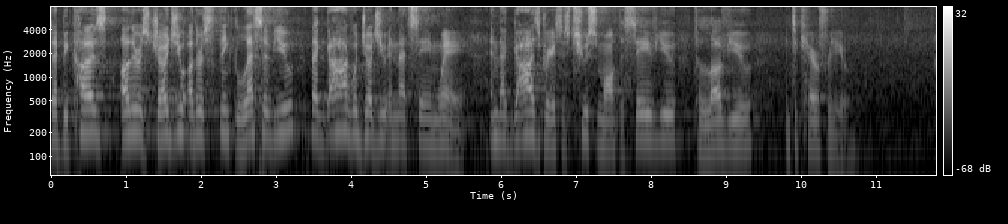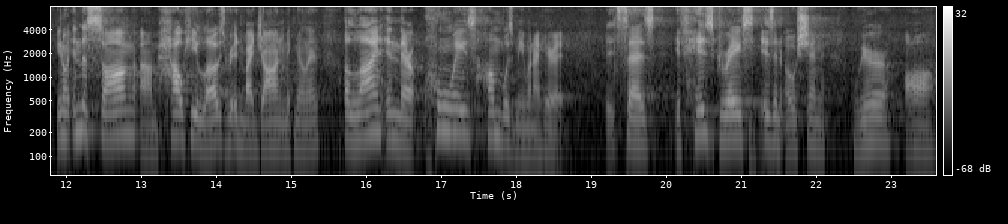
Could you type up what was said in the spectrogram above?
that because others judge you, others think less of you, that God would judge you in that same way. And that God's grace is too small to save you, to love you, and to care for you. You know, in the song um, How He Loves, written by John McMillan, a line in there always humbles me when I hear it. It says, If His grace is an ocean, we're all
